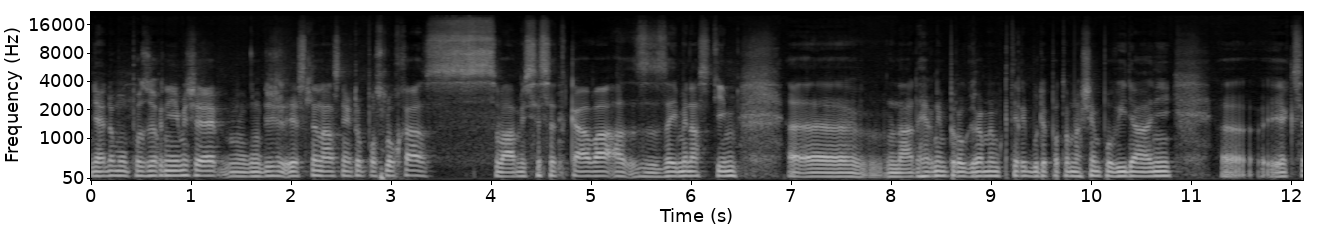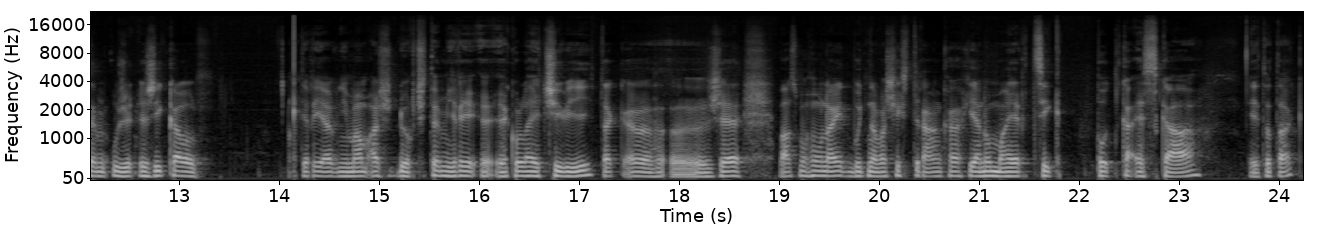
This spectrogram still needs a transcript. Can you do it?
Já jenom upozorním, že když, jestli nás někdo poslouchá, s vámi se setkává a zejména s tím e, nádherným programem, který bude potom našem povídání, e, jak jsem už říkal, který já vnímám až do určité míry e, jako léčivý, tak e, e, že vás mohou najít buď na vašich stránkách janomajercik.sk, je to tak?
